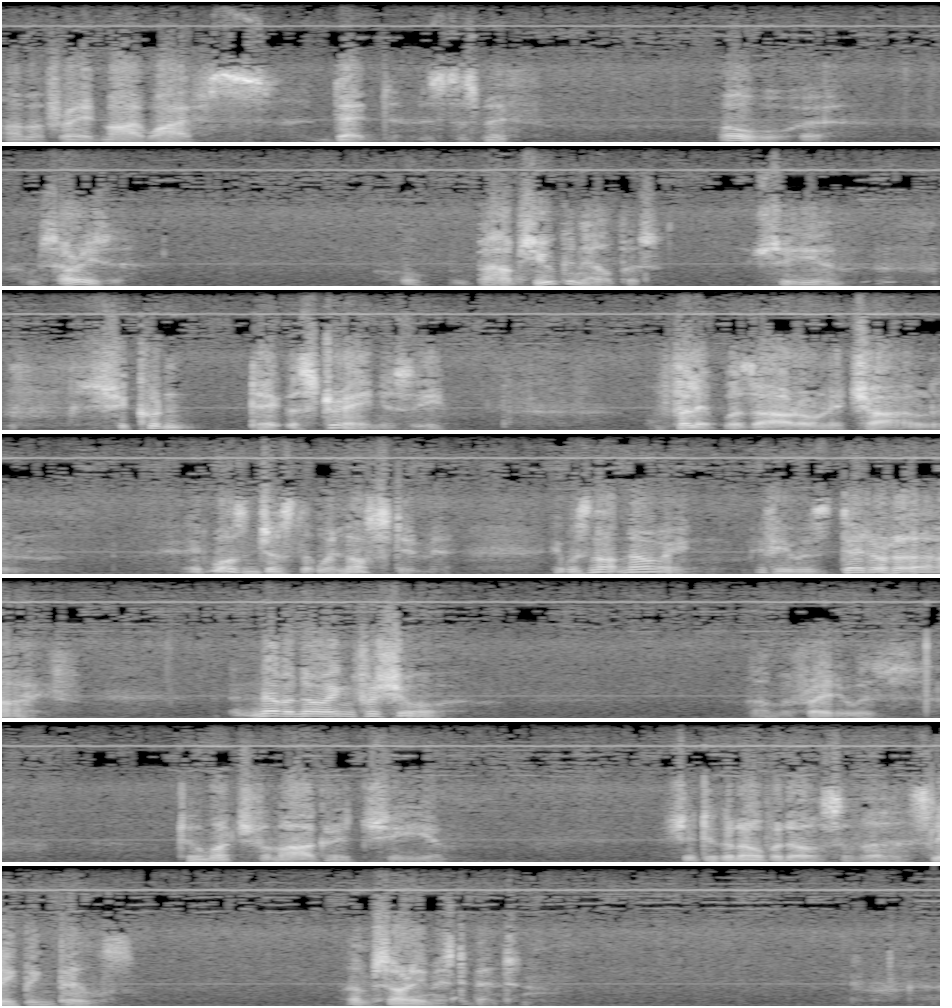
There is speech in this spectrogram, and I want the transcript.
I'm afraid my wife's dead, Mr. Smith. Oh, uh, I'm sorry, sir. Well, perhaps you can help us. She, uh, she couldn't take the strain, you see. Philip was our only child, and it wasn't just that we lost him. It was not knowing if he was dead or alive. Never knowing for sure. I'm afraid it was too much for Margaret. She, uh, she took an overdose of her sleeping pills. I'm sorry, Mr. Benton.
